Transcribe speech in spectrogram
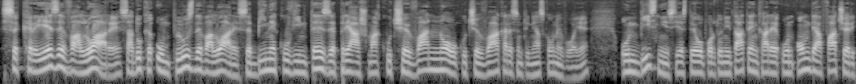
să creeze valoare, să aducă un plus de valoare, să binecuvinteze preașma cu ceva nou, cu ceva care să împlinească o nevoie. Un business este o oportunitate în care un om de afaceri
